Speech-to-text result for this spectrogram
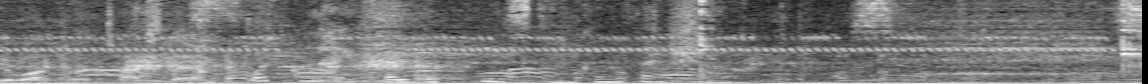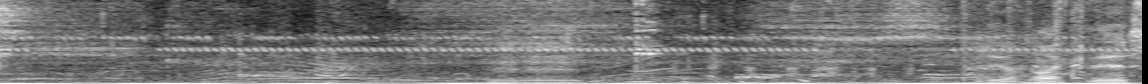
You want to touch them? What I tell the priest in confession? Like this.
